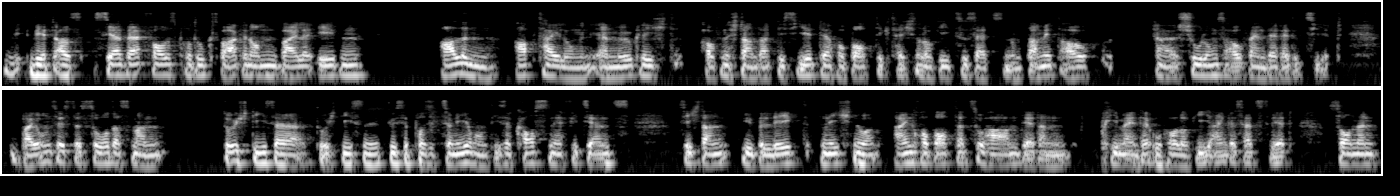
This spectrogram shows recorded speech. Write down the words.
wird als sehr wertvolles Produkt wahrgenommen, weil er eben allen Abteilungen ermöglicht, auf eine standardisierte Robotiktechnologie zu setzen und damit auch äh, Schulungsaufwände reduziert. Bei uns ist es so, dass man durch diese, durch diese, diese Positionierung, diese Kosteneffizienz sich dann überlegt, nicht nur ein Roboter zu haben, der dann primär in der Urologie eingesetzt wird, sondern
